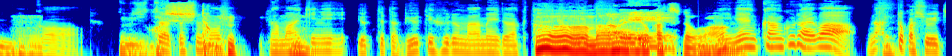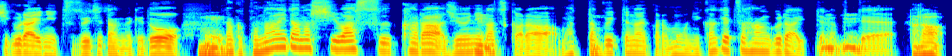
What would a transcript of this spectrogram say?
うん。か。うん。実は私も生意気に言ってたビューティフルマーメイドアクティブ。うん。うんうん、マーメイド活動は2年間ぐらいは、なんとか週1ぐらいに続いてたんだけど、うん。なんかこの間の師走から12月から全く行ってないから、もう2ヶ月半ぐらい行ってなくて、あら、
